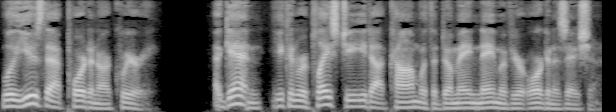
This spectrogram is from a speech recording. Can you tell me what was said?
we'll use that port in our query. Again, you can replace ge.com with the domain name of your organization.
